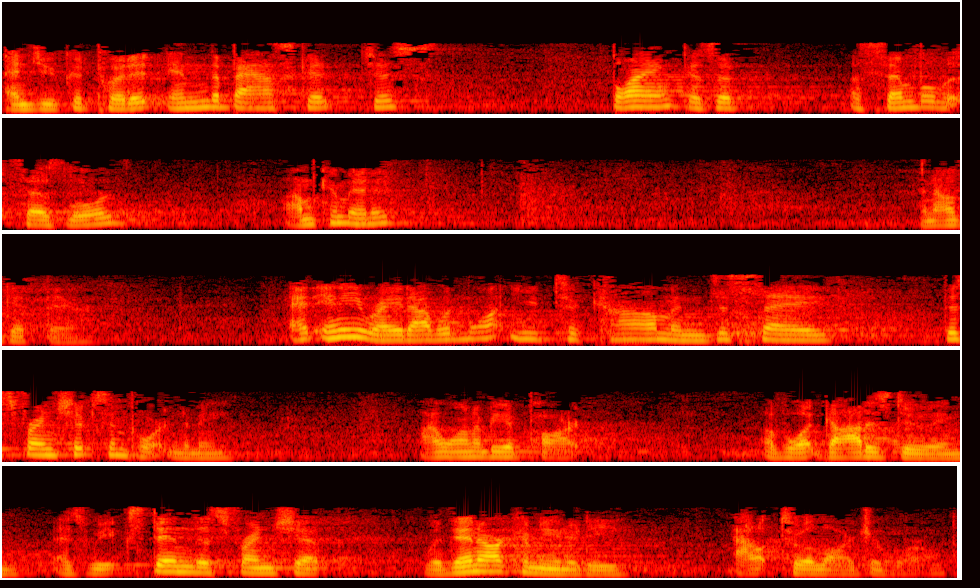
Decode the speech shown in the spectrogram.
and you could put it in the basket just blank as a a symbol that says, Lord, I'm committed, and I'll get there. At any rate, I would want you to come and just say, This friendship's important to me. I want to be a part of what God is doing as we extend this friendship within our community out to a larger world.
